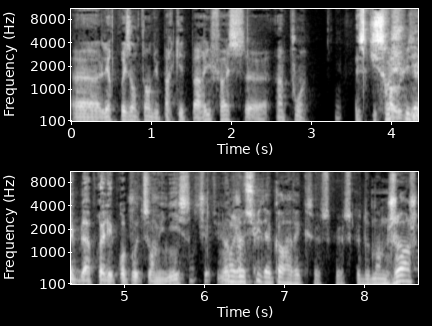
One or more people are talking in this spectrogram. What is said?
les représentants du parquet de Paris fassent un point. Est-ce qu'il sera audible après les propos de son ministre? Moi, je suis d'accord avec ce, que, demande Georges,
